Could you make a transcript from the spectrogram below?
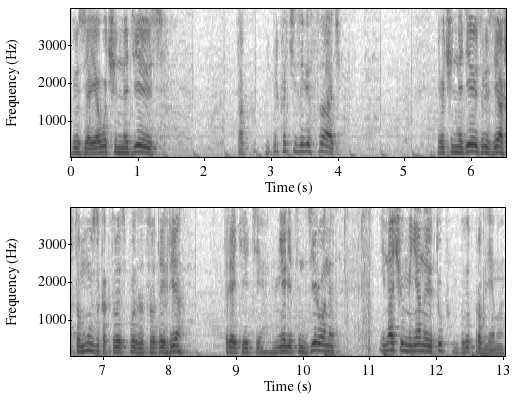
Ох, друзья, я очень надеюсь... Так, не прекрати зависать. Я очень надеюсь, друзья, что музыка, которая используется в этой игре, треки эти, не лицензированы. Иначе у меня на YouTube будут проблемы.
